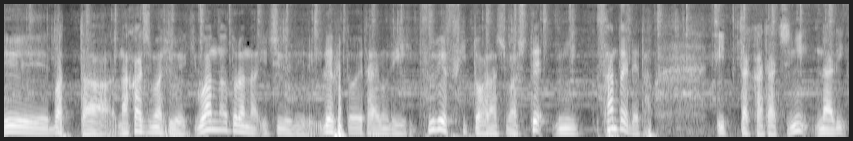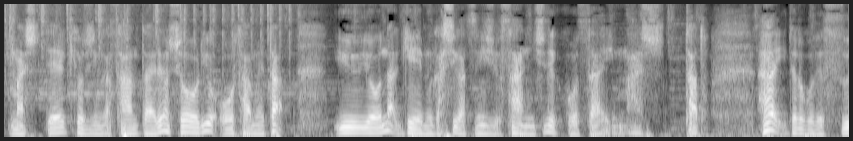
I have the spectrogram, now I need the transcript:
えー、バッター中島博之、ワンアウトランナー1塁2塁、レフトへタイムリー、ツーベースヒットを放しまして、3対0といった形になりまして、巨人が3対0の勝利を収めたと、いうようなゲームが4月23日でございましたと。はい、いったとこです。え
